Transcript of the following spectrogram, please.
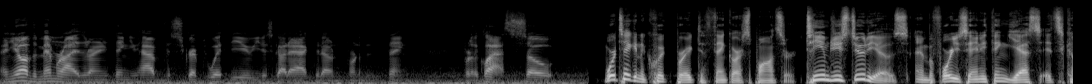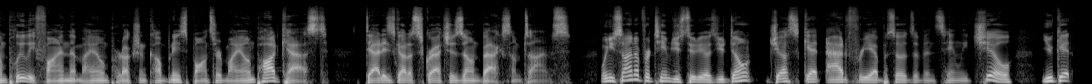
And you don't have to memorize it or anything. You have the script with you. You just got to act it out in front of the thing, of the class. So we're taking a quick break to thank our sponsor, TMG Studios. And before you say anything, yes, it's completely fine that my own production company sponsored my own podcast. Daddy's got to scratch his own back sometimes. When you sign up for TMG Studios, you don't just get ad free episodes of Insanely Chill, you get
